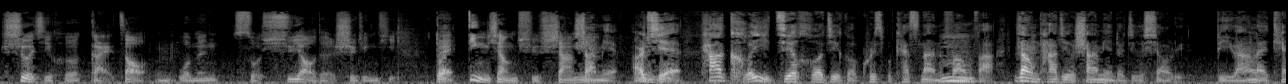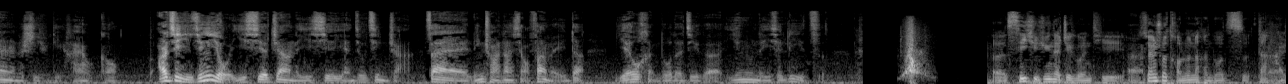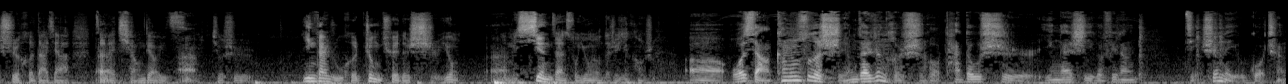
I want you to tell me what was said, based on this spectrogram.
设计和改造我们所需要的噬菌体，对，定向去杀灭。杀灭，而且它可以结合这个 CRISPR-Cas9 的方法，让它这个杀灭的这个效率比原来天然的噬菌体还要高。而且已经有一些这样的一些研究进展，在临床上小范围的也有很多的这个应用的一些例子。呃，C 细菌的这个问题，虽然说讨论了很多次，但还是和大家再来强调一次，就是应该如何正确的使用我们现在所拥有的这些抗生素。呃，我想抗生素的使用在任何时候，它都是应该是一个非常谨慎的一个过程。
